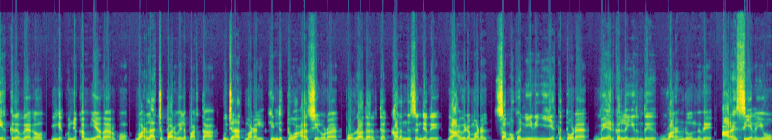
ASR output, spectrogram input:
ஈர்க்கிற வேகம் இங்க கொஞ்சம் கம்மியா தான் இருக்கும். வரலாற்று பார்வையில பார்த்தா குஜராத் மாடல் இந்துத்துவ அரசியலோட பொருளாதாரத்தை கலந்து செஞ்சது. திராவிட மாடல் சமூக நீதி இயக்கத்தோட வேர்கள்ல இருந்து வளர்ந்து வந்தது. அரசியலையும்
